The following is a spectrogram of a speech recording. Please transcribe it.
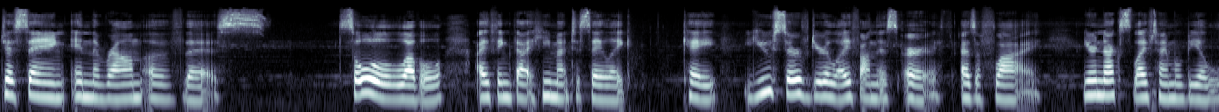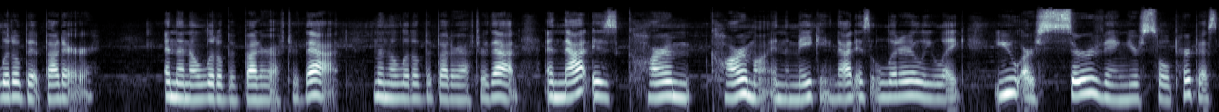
just saying in the realm of this soul level, I think that he meant to say, like, okay, you served your life on this earth as a fly. Your next lifetime will be a little bit better, and then a little bit better after that and then a little bit better after that. And that is karm- karma in the making. That is literally like you are serving your soul purpose.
